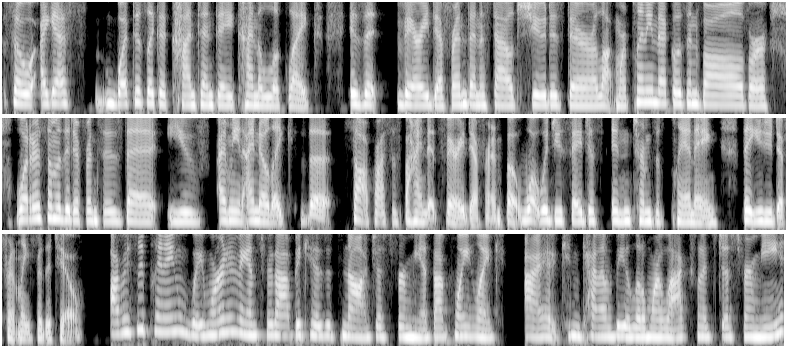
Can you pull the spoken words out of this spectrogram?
So I guess what does like a content day kind of look like? Is it very different than a styled shoot? Is there a lot more planning that goes involved or what are some of the differences that you've I mean, I know like the thought process behind it's very different, but what would you say just in terms of planning that you do differently for the two? Obviously planning way more in advance for that because it's not just for me at that point like I can kind of be a little more lax when it's just for me.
